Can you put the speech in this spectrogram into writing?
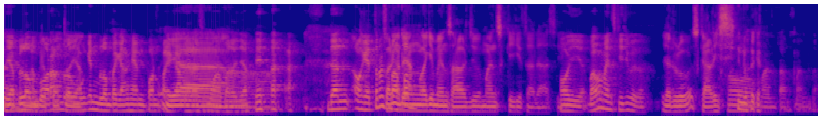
eh, Ya belum orang belum ya. mungkin belum pegang handphone, pakai Iya. kamera semua pada zaman. Dan oke, terus Paling Bapak ada yang lagi main salju, main ski kita ada sih. Oh iya, Bapak main ski juga tuh. Ya dulu sekali sih. Oh, mantap, mantap.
